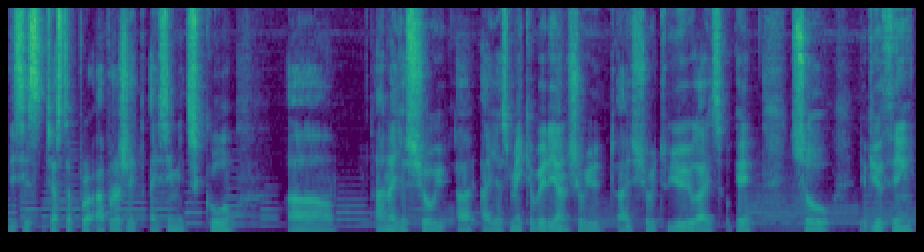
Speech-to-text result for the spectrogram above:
this is just a, pro a project. I think it's cool, uh, and I just show you. I, I, just make a video and show you. I show it to you guys. Okay, so if you think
